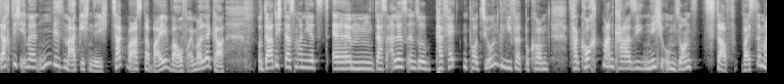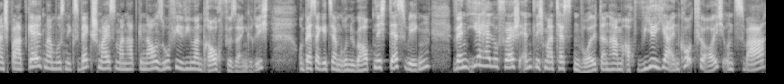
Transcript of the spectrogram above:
Dachte ich immer, hm, das mag ich nicht. Zack, war es dabei, war auf einmal lecker. Und dadurch, dass man jetzt ähm, das alles in so perfekten Portionen geliefert bekommt, verkocht man quasi nicht umsonst Stuff. Weißt du, man spart Geld, man muss nichts wegschmeißen, man hat genau so viel, wie man braucht für sein Gericht. Und besser geht's ja im Grunde überhaupt nicht. Deswegen, wenn ihr HelloFresh endlich mal testen wollt, dann haben auch wir hier einen Code für euch und zwar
